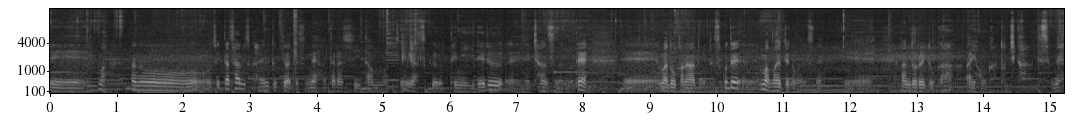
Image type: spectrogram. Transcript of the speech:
えー、まああのー、そういったサービス変えるときはですね新しい端末を安く手に入れる、えー、チャンスなので、え、まあ、どうかなと思ってそこで、まあ、迷っているのがですね、えー、Android か iPhone かどっちかですよね、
